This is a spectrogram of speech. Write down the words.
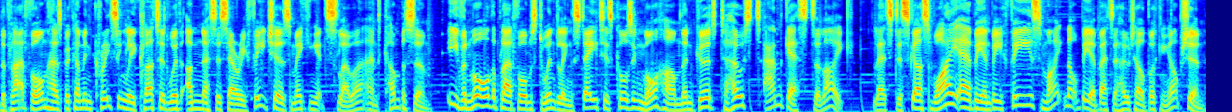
The platform has become increasingly cluttered with unnecessary features, making it slower and cumbersome. Even more, the platform's dwindling state is causing more harm than good to hosts and guests alike. Let's discuss why Airbnb fees might not be a better hotel booking option.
